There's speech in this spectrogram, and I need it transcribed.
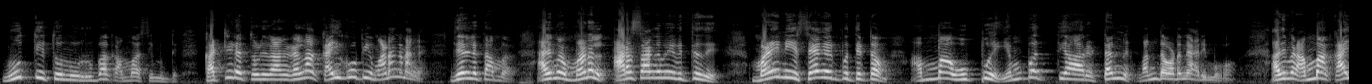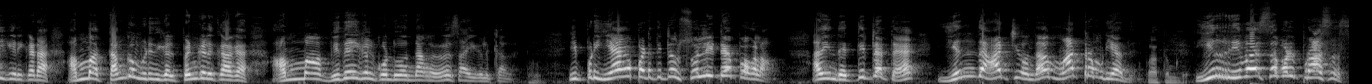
நூற்றி தொண்ணூறு ரூபாய்க்கு அம்மா சிமெண்ட். கட்டிட தொழிலாளர்கள்லாம் கைகூப்பி வணங்கினாங்க. ஜெயலலிதா அம்மா. அதே மாதிரி மணல் அரசாங்கமே விற்றுது மழைநீர் சேகரிப்பு திட்டம். அம்மா உப்பு எண்பத்தி ஆறு டன் வந்த உடனே அறிமுகம். அதே மாதிரி அம்மா காய்கறி கடை அம்மா தங்கும் விடுதிகள் பெண்களுக்காக அம்மா விதைகள் கொண்டு வந்தாங்க விவசாயிகளுக்காக. இப்படி ஏகப்பட்ட திட்டம் சொல்லிட்டே போகலாம். அது இந்த திட்டத்தை எந்த ஆட்சி வந்தாலும் மாற்ற முடியாது. இர்ரிவர்சபிள் ப்ராசஸ்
